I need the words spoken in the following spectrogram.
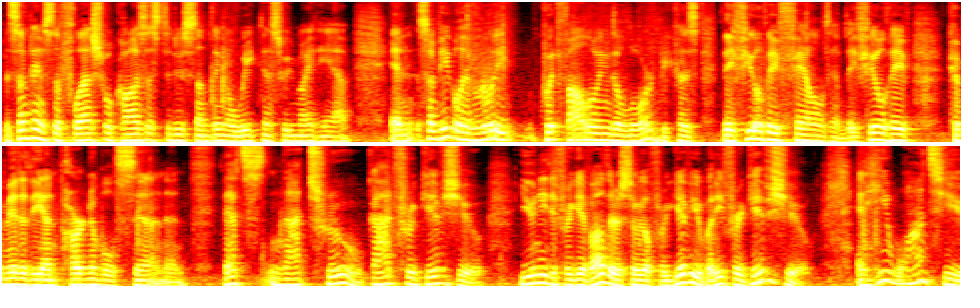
But sometimes the flesh will cause us to do something, a weakness we might have. And some people have really quit following the Lord because they feel they've failed Him. They feel they've committed the unpardonable sin. And that's not true. God forgives you. You need to forgive others so He'll forgive you, but He forgives you. And He wants you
